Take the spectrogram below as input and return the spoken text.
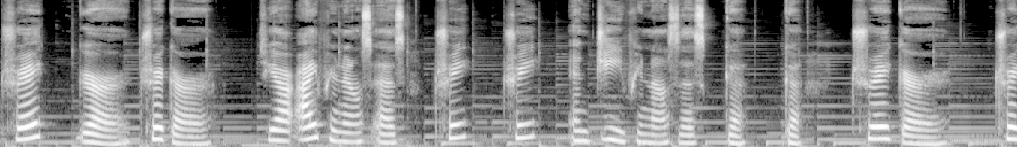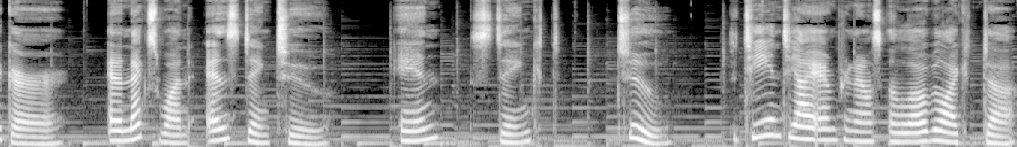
Trigger, trigger. T-R-I pronounced as tree, tree, and G pronounced as g, g. Trigger, trigger. And the next one, instinct to. Instinct to. The T and T-I-M pronounced a little bit like the.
